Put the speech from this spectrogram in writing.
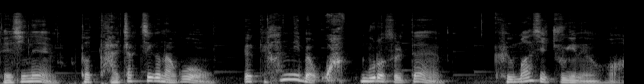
대신에 더 달짝지근하고 이렇게 한 입에 확 물었을 때 그 맛이 죽이네요. 와.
